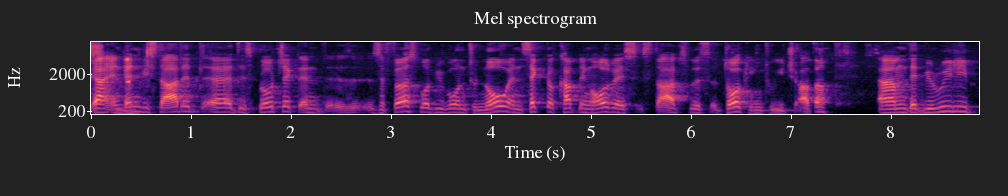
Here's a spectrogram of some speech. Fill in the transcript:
Yeah, and then we started uh, this project, and uh, the first what we want to know, and sector coupling always starts with talking to each other um, that we really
